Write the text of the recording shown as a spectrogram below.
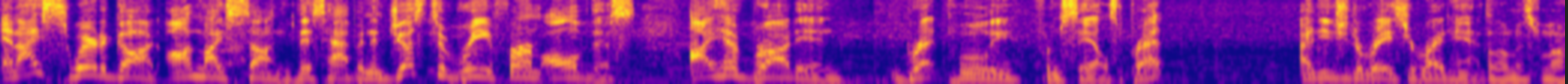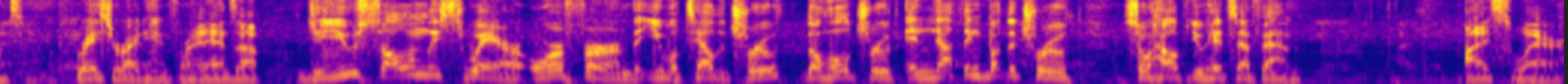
And I swear to God, on my son, this happened. And just to reaffirm all of this, I have brought in Brett Pooley from sales. Brett, I need you to raise your right hand. Hello, Mr. Mons. Raise your right hand for Right me. hands up. Do you solemnly swear or affirm that you will tell the truth, the whole truth, and nothing but the truth, so help you hits FM? I swear.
